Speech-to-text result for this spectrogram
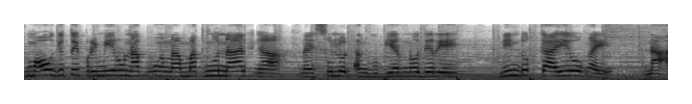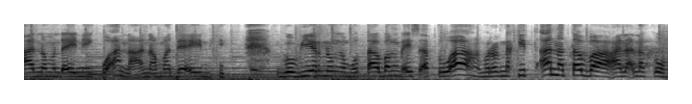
Mao gyud toy primero na ako nga namatngunan nga naisulod ang gobyerno diri. Nindot kayo ngay naa naman dai ni kuan, naa naman dai ni gobyerno nga mutabang dai sa atuwa. Murag nakita na taba anak nako.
